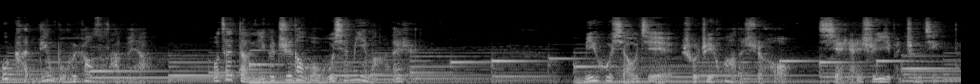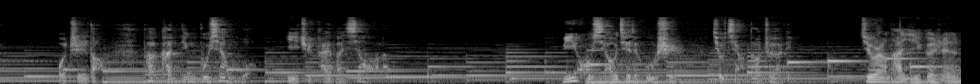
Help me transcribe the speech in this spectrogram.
我肯定不会告诉他们呀！我在等一个知道我无线密码的人。迷糊小姐说这话的时候，显然是一本正经的。我知道，她肯定不像我一直开玩笑了。迷糊小姐的故事就讲到这里，就让她一个人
